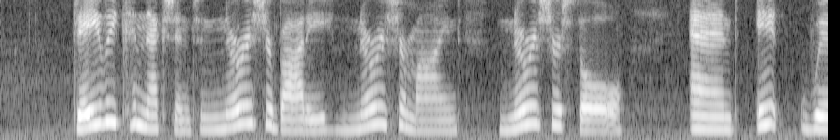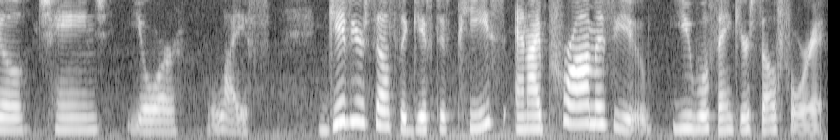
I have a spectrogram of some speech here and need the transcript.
daily connection to nourish your body, nourish your mind, nourish your soul, and it will change your life. Give yourself the gift of peace, and I promise you, you will thank yourself for it.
